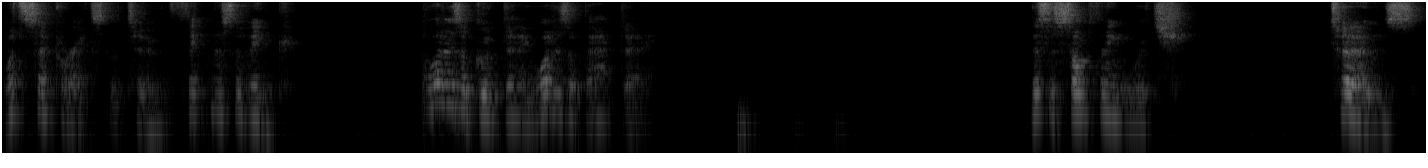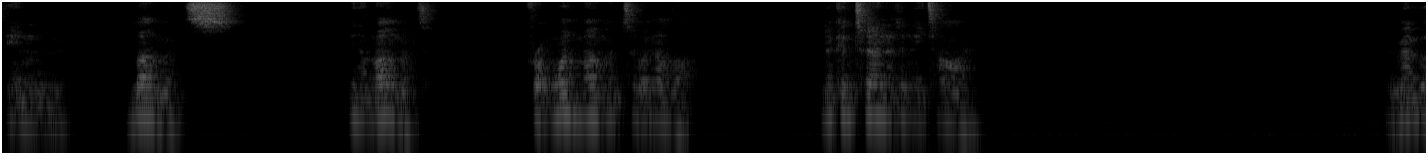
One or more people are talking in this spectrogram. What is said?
What separates the two? The thickness of ink. What is a good day? What is a bad day? This is something which turns in moments, in a moment, from one moment to another. And it can turn at any time. Remember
